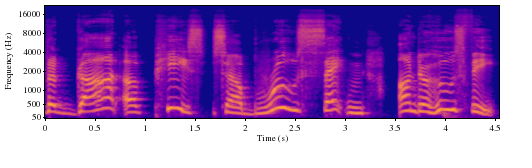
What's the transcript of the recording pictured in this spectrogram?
The God of peace shall bruise Satan under whose feet?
